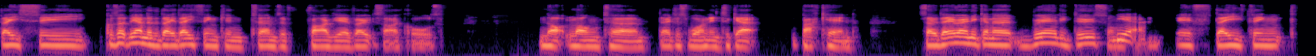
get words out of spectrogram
they see. Because at the end of the day, they think in terms of five-year vote cycles, not long term. They're just wanting to get back in. So they're only going to really do something yeah. if they think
